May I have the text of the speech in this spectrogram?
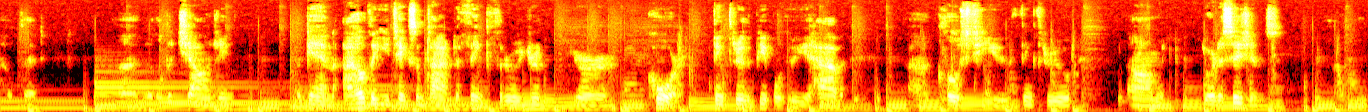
I hope that uh, a little bit challenging again, I hope that you take some time to think through your your core, think through the people who you have uh, close to you, think through um, your decisions. Um,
